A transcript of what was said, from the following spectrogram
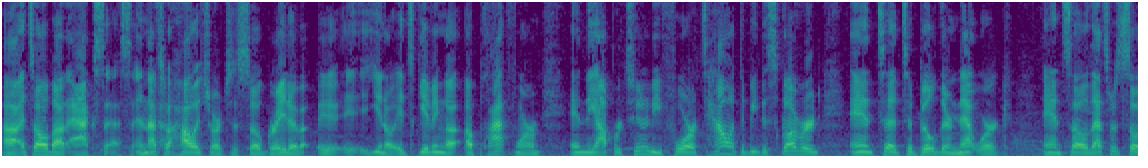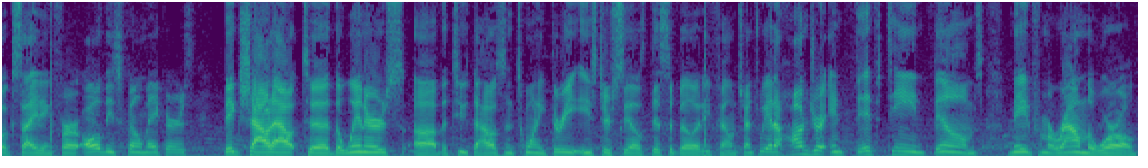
uh, it's all about access. And that's what Holly Shorts is so great about. You know, it's giving a, a platform and the opportunity for talent to be discovered and to, to build their network. And so that's what's so exciting for all these filmmakers. Big shout out to the winners of the 2023 Easterseals Disability Film Challenge. We had 115 films made from around the world,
